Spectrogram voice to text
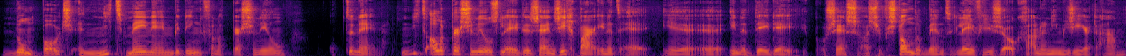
non-poach, een niet meeneembeding van het personeel op te nemen. Niet alle personeelsleden zijn zichtbaar in het, eh, eh, in het DD-proces. Als je verstandig bent, lever je ze ook geanonimiseerd aan.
